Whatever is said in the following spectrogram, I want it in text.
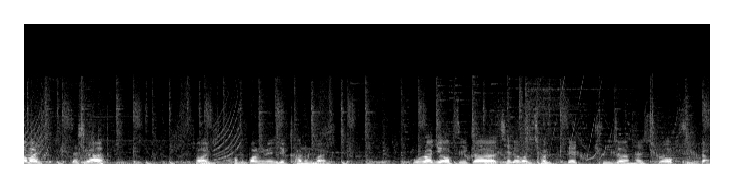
싸봐 이 자식아. 자 다섯 방이면 이제 가는구만. 호루라기가 없으니까 체력은 절대 충전할 수가 없습니다.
